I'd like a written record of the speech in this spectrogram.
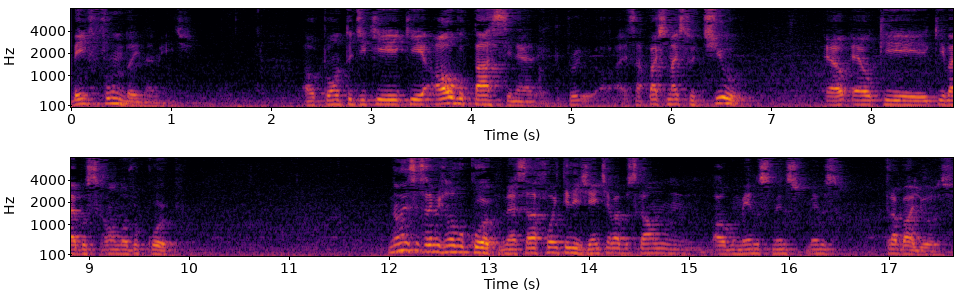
bem fundo aí na mente. Ao ponto de que, que algo passe, né? Essa parte mais sutil é, é o que, que vai buscar um novo corpo. Não necessariamente um novo corpo, né? Se ela for inteligente, ela vai buscar um, algo menos, menos, menos trabalhoso.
